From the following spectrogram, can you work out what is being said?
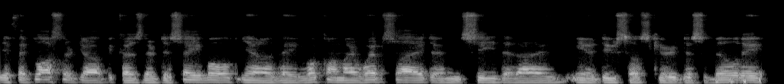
if they've lost their job because they're disabled, you know, they look on my website and see that I, you know, do Social Security disability.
